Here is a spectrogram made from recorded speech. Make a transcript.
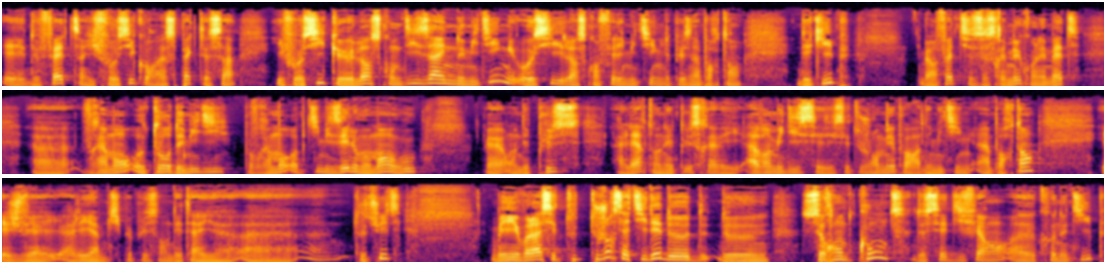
Et de fait, il faut aussi qu'on respecte ça. Il faut aussi que lorsqu'on design nos meetings, aussi lorsqu'on fait les meetings les plus importants d'équipe, ben en fait, ce serait mieux qu'on les mette euh, vraiment autour de midi pour vraiment optimiser le moment où euh, on est plus alerte, on est plus réveillé. Avant midi, c'est toujours mieux pour avoir des meetings importants et je vais aller un petit peu plus en détail euh, tout de suite. Mais voilà, c'est toujours cette idée de, se rendre compte de ces différents chronotypes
